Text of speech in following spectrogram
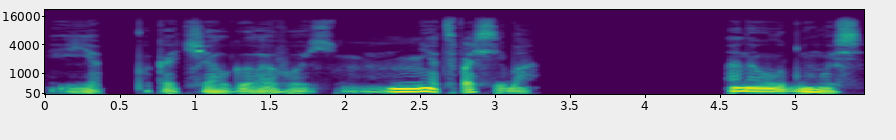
Я покачал головой. «Нет, спасибо». Она улыбнулась.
